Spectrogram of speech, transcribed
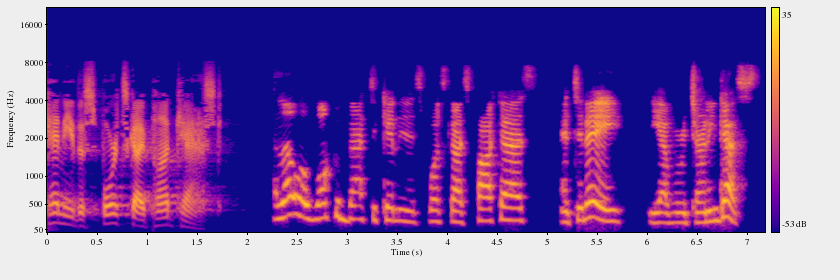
Kenny the Sports Guy podcast. Hello and welcome back to Kenny the Sports Guys podcast. And today we have a returning guest.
